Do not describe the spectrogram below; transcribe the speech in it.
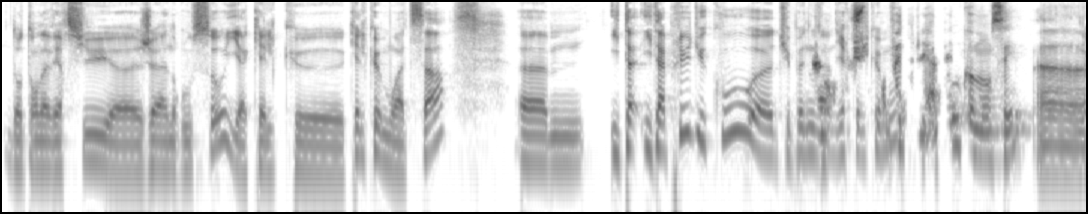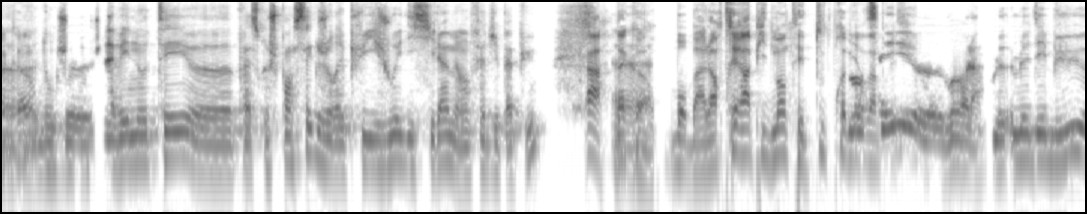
dont on avait reçu Johan Rousseau il y a quelques, quelques mois de ça. Il t'a plu du coup euh, Tu peux nous en dire quelques mots En fait, j'ai à peine commencé. Euh, donc, je, l'avais noté euh, parce que je pensais que j'aurais pu y jouer d'ici là, mais en fait, j'ai pas pu. Ah, d'accord. bon, bah alors très rapidement, tes toutes premières impressions. voilà, le, début,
